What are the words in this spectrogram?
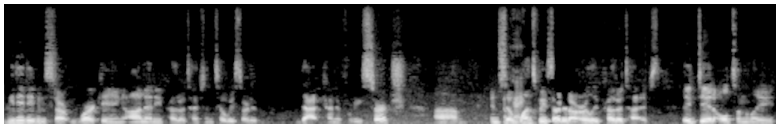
we didn't even start working on any prototypes until we started that kind of research um, and so okay. once we started our early prototypes they did ultimately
